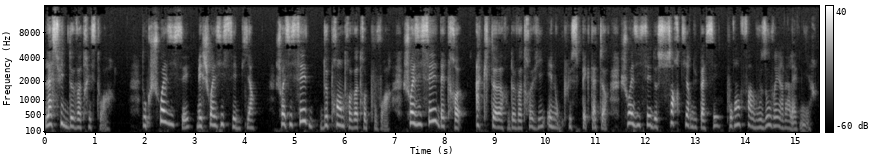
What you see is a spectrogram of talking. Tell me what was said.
la suite de votre histoire. Donc choisissez, mais choisissez bien. Choisissez de prendre votre pouvoir. Choisissez d'être acteur de votre vie et non plus spectateur. Choisissez de sortir du passé pour enfin vous ouvrir vers l'avenir.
